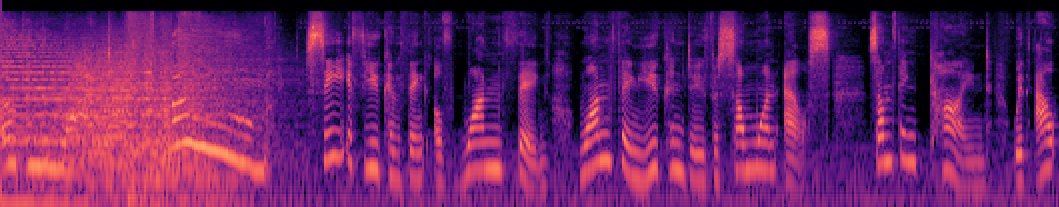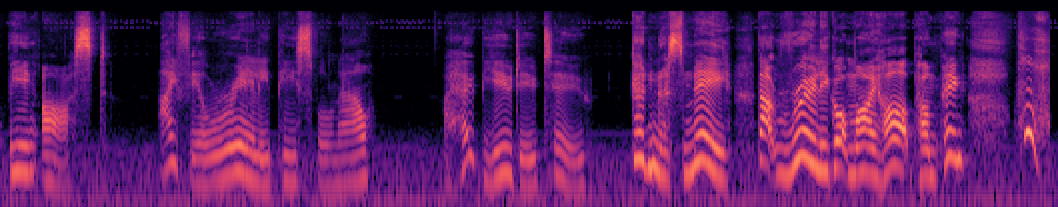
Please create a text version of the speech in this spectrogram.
open them wide. Boom! See if you can think of one thing, one thing you can do for someone else, something kind without being asked. I feel really peaceful now. I hope you do too. Goodness me, that really got my heart pumping. Whew.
